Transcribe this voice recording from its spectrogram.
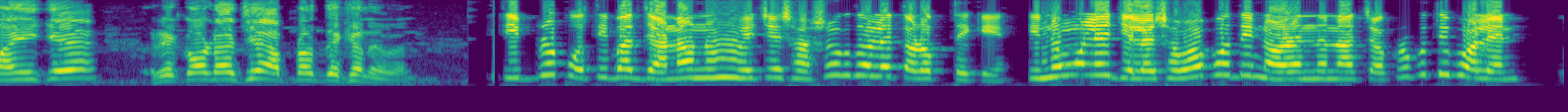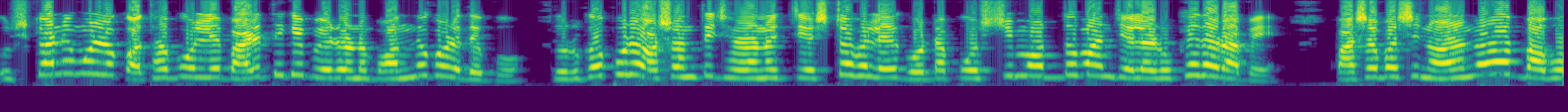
মাইকে রেকর্ড আছে আপনার দেখে নেবেন। তীব্র প্রতিবাদ জানানো হয়েছে শাসক দলের তরফ থেকে। তৃণমূলের জেলা সভাপতি নরেন্দ্রনাথ চক্রবর্তী বলেন, উস্কানিমূলক কথা বললে বাড়ি থেকে বেরোনো বন্ধ করে দেব। দুর্গাপুরে অশান্তি ছড়ানোর চেষ্টা হলে গোটা পশ্চিম বর্ধমান জেলা রুখে দাঁড়াবে। পাশাপাশি নরেন্দ্রনাথ বাবু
